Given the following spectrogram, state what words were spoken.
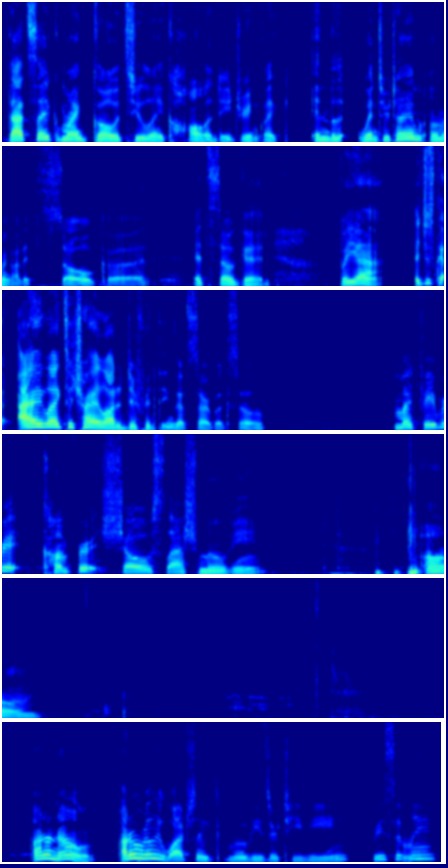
That's like my go to like holiday drink. Like in the wintertime. Oh my god, it's so good. It's so good. But yeah, it just I like to try a lot of different things at Starbucks. So my favorite comfort show slash movie. Um, I don't know. I don't really watch like movies or TV recently,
